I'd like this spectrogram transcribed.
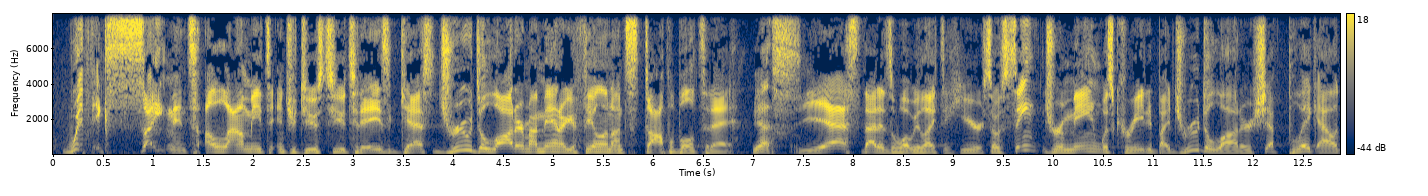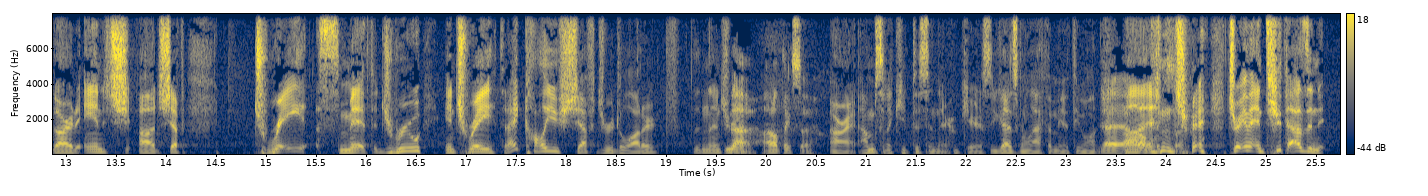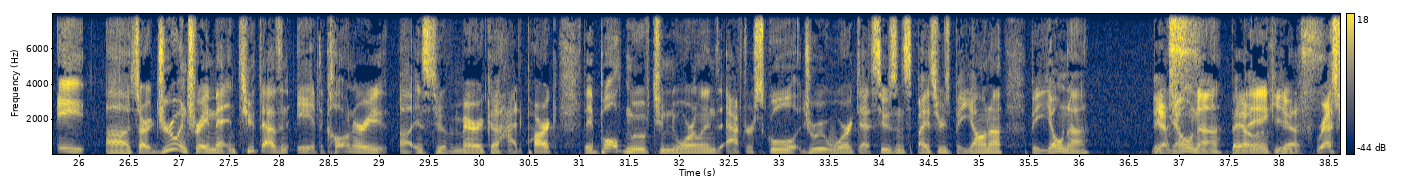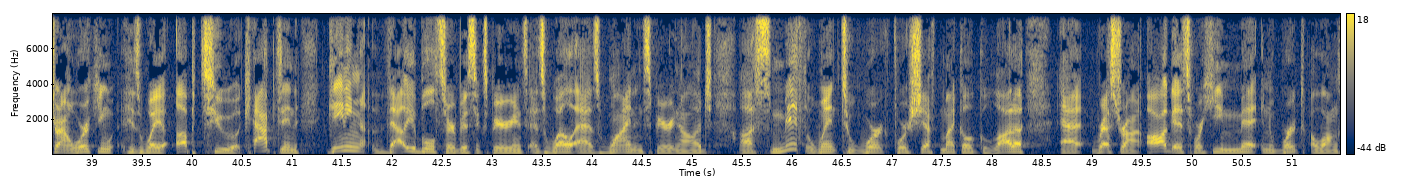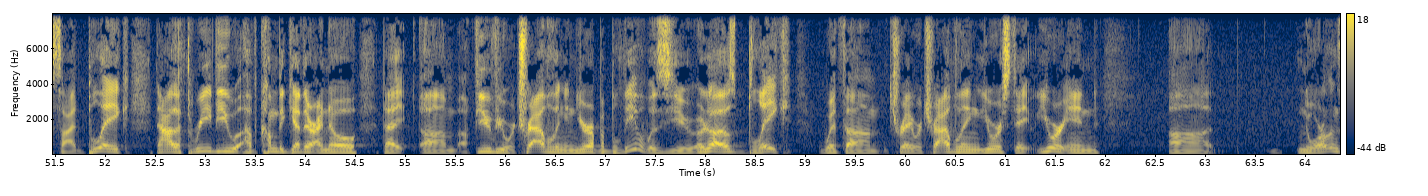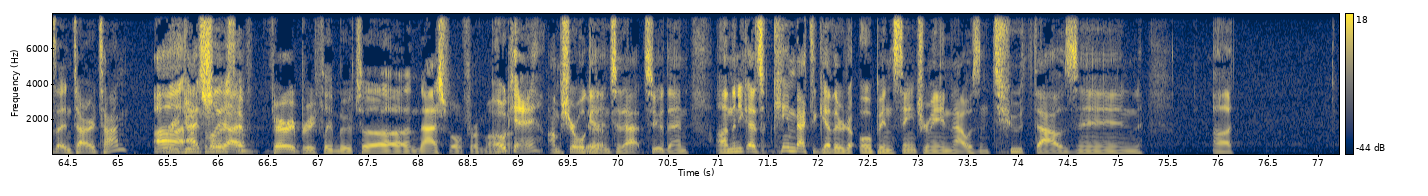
With excitement, allow me to introduce to you today's guest, Drew Delaughter. My man, are you feeling unstoppable today? Yes. Yes, that is what we like to hear. So, Saint Germain was created by Drew Delaughter, Chef Blake Aguillard, and uh, Chef Trey Smith. Drew and Trey. Did I call you Chef Drew Delaughter in the intro? No, I don't think so. All right, I'm just gonna keep this in there. Who cares? You guys can laugh at me if you want. Yeah, yeah, uh, and so. Trey, Trey met in 2008. Uh, sorry, Drew and Trey met in 2008 at the Culinary uh, Institute of America, Hyde Park. They both moved to New Orleans after school. Drew worked at Susan Spicer's Bayona, Bayona. Yes. Bayona, Bayona, thank you. yes. Restaurant, working his way up to captain, gaining valuable service experience as well as wine and spirit knowledge. Uh, Smith went to work for Chef Michael Gulotta at Restaurant August, where he met and worked alongside Blake. Now the three of you have come together. I know that um, a few of you were traveling in Europe. I believe it was you, or no, it was Blake with um, Trey. Were traveling. You were sta- You were in uh, New Orleans the entire time. Uh, actually, I very briefly moved to uh, Nashville for a moment. Okay, I'm sure we'll get Yeah. into that too. Then, um, then you guys came back together to open Saint Germain. That was in 2000,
